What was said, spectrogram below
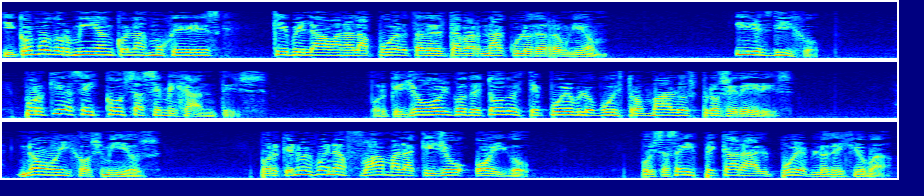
y cómo dormían con las mujeres que velaban a la puerta del tabernáculo de reunión. Y les dijo, ¿por qué hacéis cosas semejantes? Porque yo oigo de todo este pueblo vuestros malos procederes. No, hijos míos, porque no es buena fama la que yo oigo, pues hacéis pecar al pueblo de Jehová.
